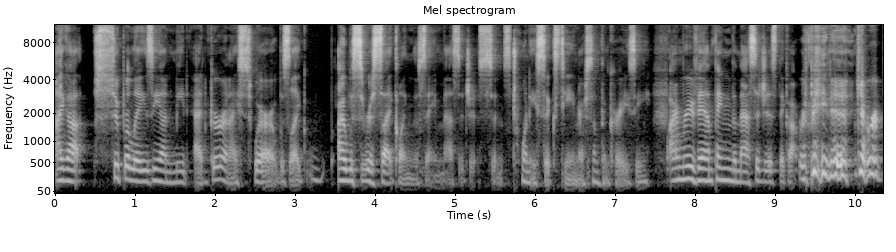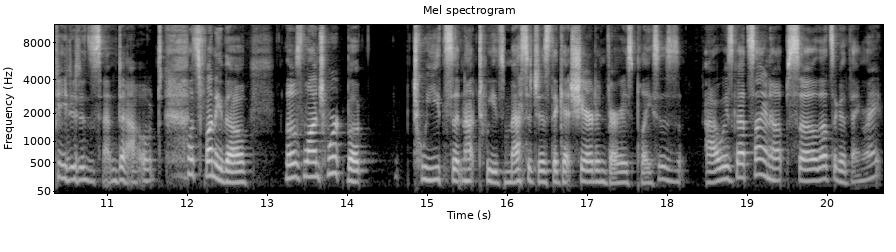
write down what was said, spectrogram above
I got super lazy on Meet Edgar, and I swear it was like I was recycling the same messages since 2016 or something crazy. I'm revamping the messages that got repeated, get repeated and sent out. What's funny though, those launch workbook tweets, uh, not tweets, messages that get shared in various places, I always got signups, so that's a good thing, right?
